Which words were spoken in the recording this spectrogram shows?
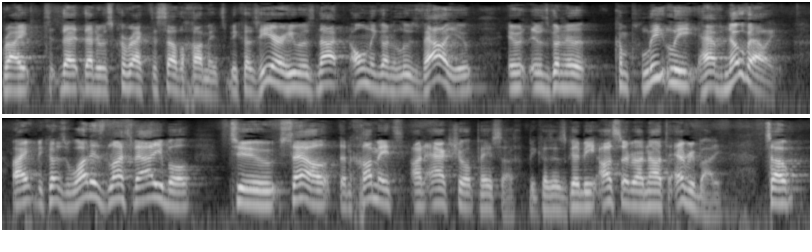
right, that, that it was correct to sell the chametz because here he was not only going to lose value, it, it was going to completely have no value, right? Because what is less valuable to sell than chametz on actual Pesach? Because it's going to be asar not to everybody. So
